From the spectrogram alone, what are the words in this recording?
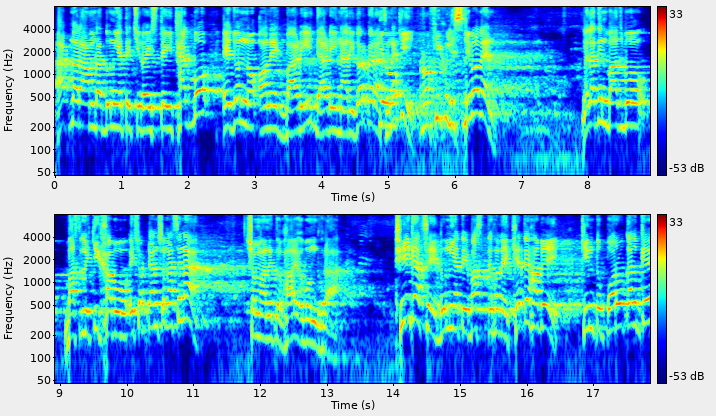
আপনারা আমরা দুনিয়াতে চিরস্থায়ী থাকব এজন্য অনেক বাড়ি গাড়ি নারী দরকার আছে নাকি? রফিকুল ইসলাম কি বলেন? মেলা দিন বাঁচবো বাঁচলে কি খাব? এসব টেনশন আছে না? সম্মানিত ভাই ও বন্ধুরা ঠিক আছে, দুনিয়াতে বাঁচতে হলে খেতে হবে, কিন্তু পরকালকে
